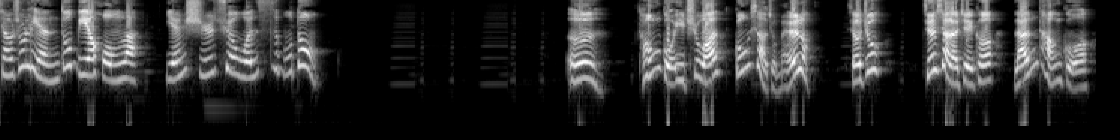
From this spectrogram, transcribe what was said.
小猪脸都憋红了，岩石却纹丝不动。嗯，糖果一吃完，功效就没了。小猪，接下来这颗蓝糖果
